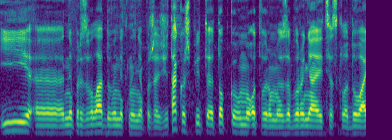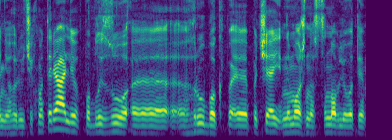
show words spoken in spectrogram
І е, не призвела до виникнення пожежі. Також під е, топковими отворами забороняється складування горючих матеріалів. Поблизу е, е, грубок печей не можна встановлювати е,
